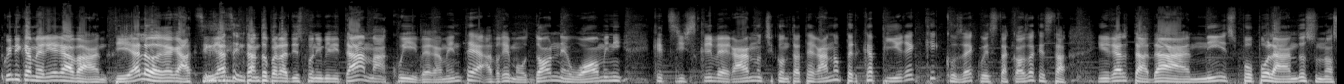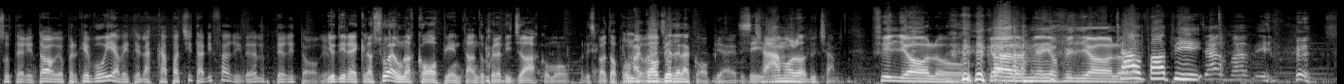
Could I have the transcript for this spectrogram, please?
Quindi cameriere avanti. Allora, ragazzi, grazie intanto per la disponibilità. Ma qui veramente avremo donne e uomini che ci scriveranno, ci contatteranno per capire che cos'è questa cosa che sta in realtà da anni spopolando sul nostro territorio. Perché voi avete la capacità di far ridere il territorio. Io direi che la sua è una copia intanto, quella di Giacomo rispetto a Ponte Una Vecchio. copia della copia, eh, Sì. diciamolo, diciamo. Figliolo, caro mio figliolo. Ciao papi. Ciao papi.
